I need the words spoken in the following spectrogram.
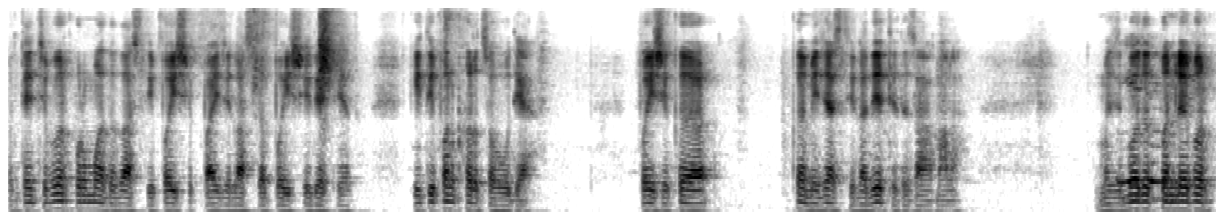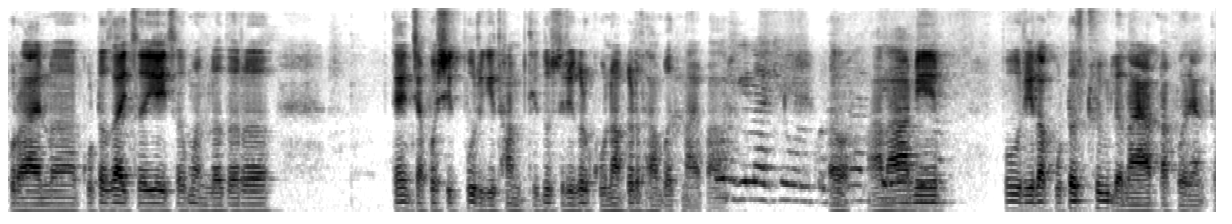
पण त्यांची भरपूर मदत असते. पैसे पाहिजे असलं पैसे देतात. किती पण खर्च होऊ द्या. पैसे क कमी जास्तीला देतातच आम्हाला. म्हणजे मदत पण लय भरपूर आहे ना कुठं जायचं यायचं म्हणलं तर त्यांच्यापाशीच पोरगी थांबते दुसरीकडं कुणाकडं थांबत नाही कुठं हो. आणि आम्ही पोरीला कुठंच ठेवलं नाही आतापर्यंत.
